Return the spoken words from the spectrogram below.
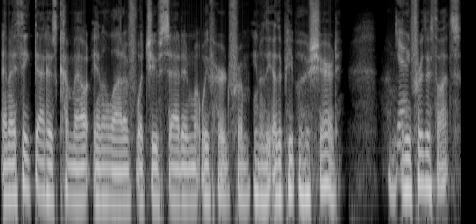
And I think that has come out in a lot of what you've said and what we've heard from, you know, the other people who shared. Um, Yeah. Any further thoughts?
